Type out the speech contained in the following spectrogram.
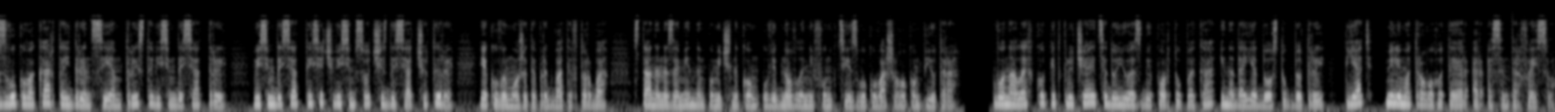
Звукова карта Ігрин CM383 80864, яку ви можете придбати в торба, стане незамінним помічником у відновленні функції звуку вашого комп'ютера. Вона легко підключається до USB-порту ПК і надає доступ до 3-5 мм TRRS інтерфейсу.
